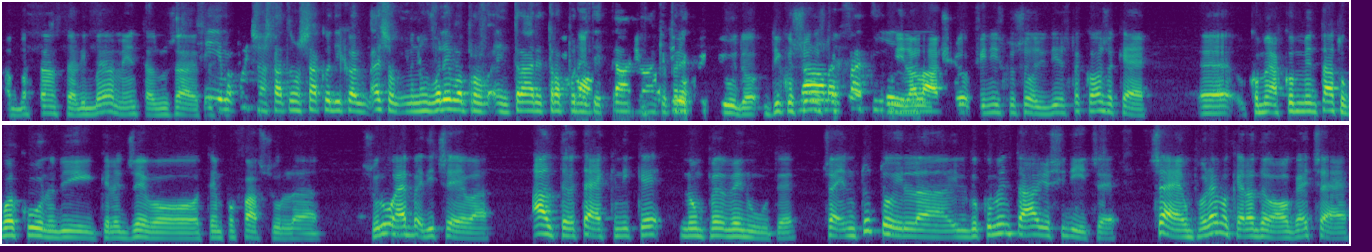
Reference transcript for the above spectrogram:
abbastanza liberamente ad usare. Sì, ma poi ci sono state un sacco di cose. Adesso non volevo prov- entrare troppo no, nel dettaglio. Anche perché qui chiudo, dico solo no, infatti... poi la lascio, finisco solo di dire questa cosa che eh, come ha commentato qualcuno di, che leggevo tempo fa sul, sul web, diceva altre tecniche non pervenute. Cioè, in tutto il, il documentario si dice c'è un problema che è la droga e c'è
